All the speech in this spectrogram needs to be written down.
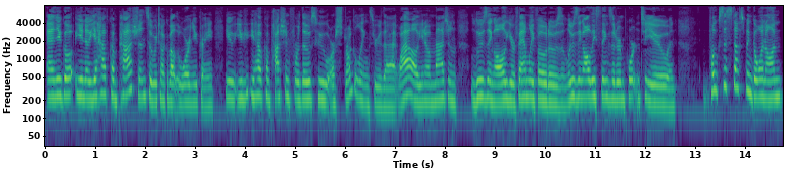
and you go, you know, you have compassion. So we talk about the war in Ukraine. You, you, you have compassion for those who are struggling through that. Wow. You know, imagine losing all your family photos and losing all these things that are important to you. And folks, this stuff's been going on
